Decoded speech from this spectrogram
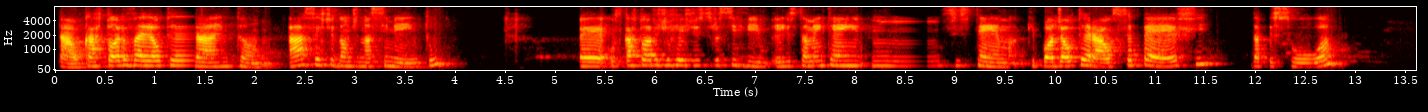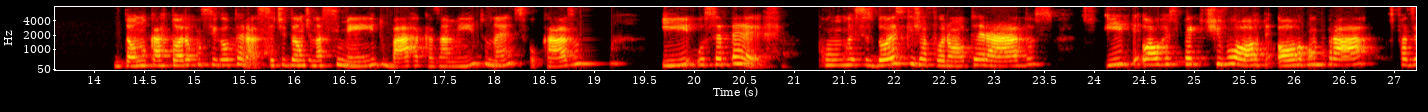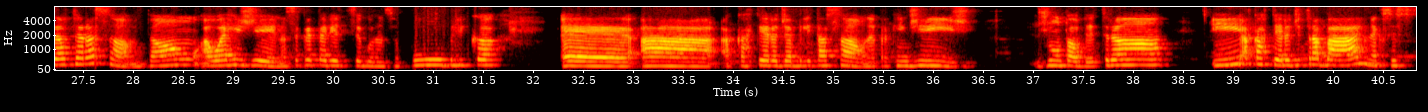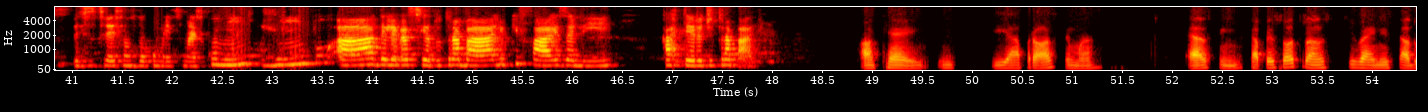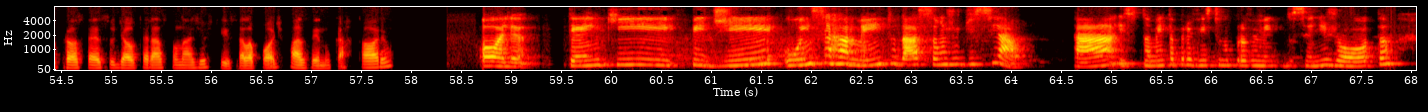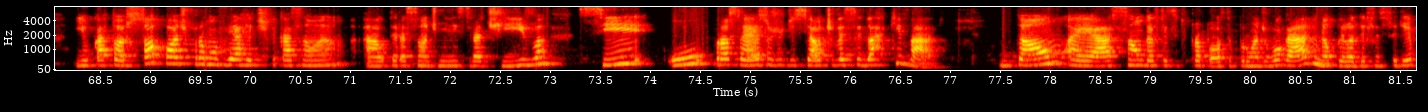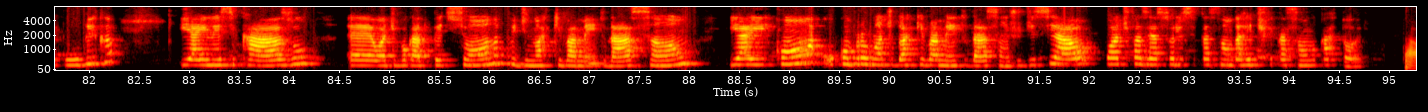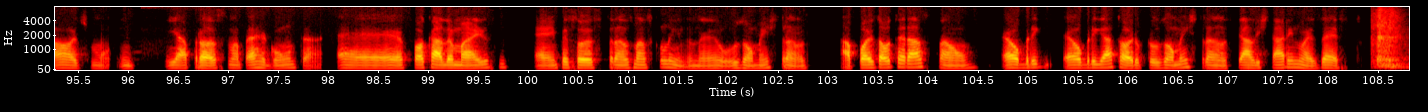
Tá, o cartório vai alterar, então, a certidão de nascimento, é, os cartórios de registro civil, eles também têm um sistema que pode alterar o CPF da pessoa. Então, no cartório eu consigo alterar certidão de nascimento, barra casamento, né, se for o caso, e o CPF. Com esses dois que já foram alterados, e ao respectivo órgão para fazer alteração. Então, a URG, na Secretaria de Segurança Pública, é, a, a carteira de habilitação, né, para quem dirige, junto ao Detran, e a carteira de trabalho, né, que esses, esses três são os documentos mais comuns, junto à delegacia do trabalho, que faz ali carteira de trabalho. Ok. E a próxima é assim, se a pessoa trans tiver iniciado o processo de alteração na justiça, ela pode fazer no cartório? Olha, tem que pedir o encerramento da ação judicial, tá? Isso também está previsto no provimento do CNJ, e o cartório só pode promover a retificação, a alteração administrativa, se o processo judicial tiver sido arquivado. Então, é, a ação deve ter sido proposta por um advogado, não pela Defensoria Pública, e aí, nesse caso, é, o advogado peticiona pedindo arquivamento da ação, e aí, com a, o comprovante do arquivamento da ação judicial, pode fazer a solicitação da retificação no cartório. Tá ótimo. E a próxima pergunta é focada mais é, em pessoas trans masculinas, né? Os homens trans. Após a alteração, é, obri é obrigatório para os homens trans se alistarem no exército?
